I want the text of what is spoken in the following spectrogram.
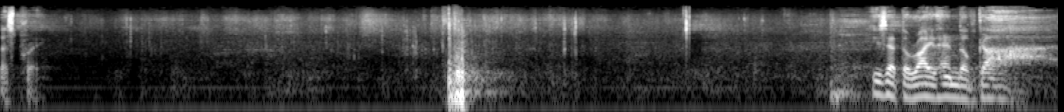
Let's pray. He's at the right hand of God,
